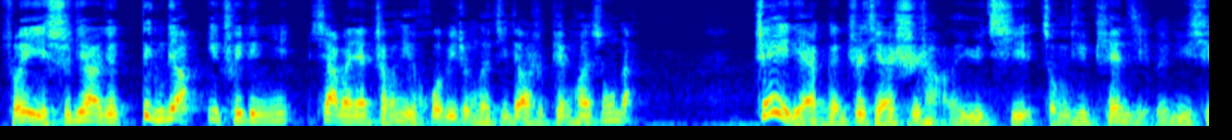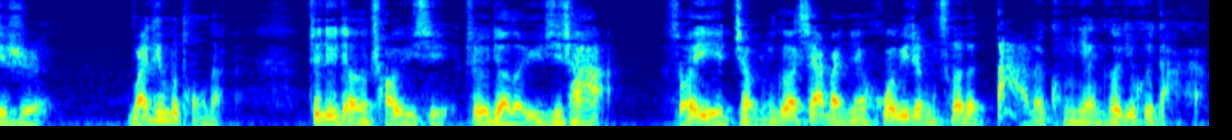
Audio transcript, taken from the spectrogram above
所以实际上就定调一锤定音，下半年整体货币政策基调是偏宽松的。这一点跟之前市场的预期总体偏紧的预期是完全不同的，这就叫做超预期，这就叫做预期差。所以整个下半年货币政策的大的空间格局会打开了，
